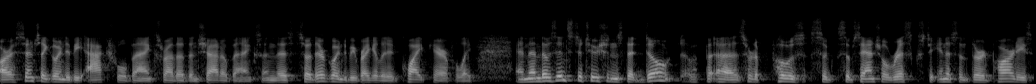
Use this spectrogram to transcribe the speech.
are essentially going to be actual banks rather than shadow banks, and so they're going to be regulated quite carefully. And then those institutions that don't uh, sort of pose su substantial risks to innocent third parties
